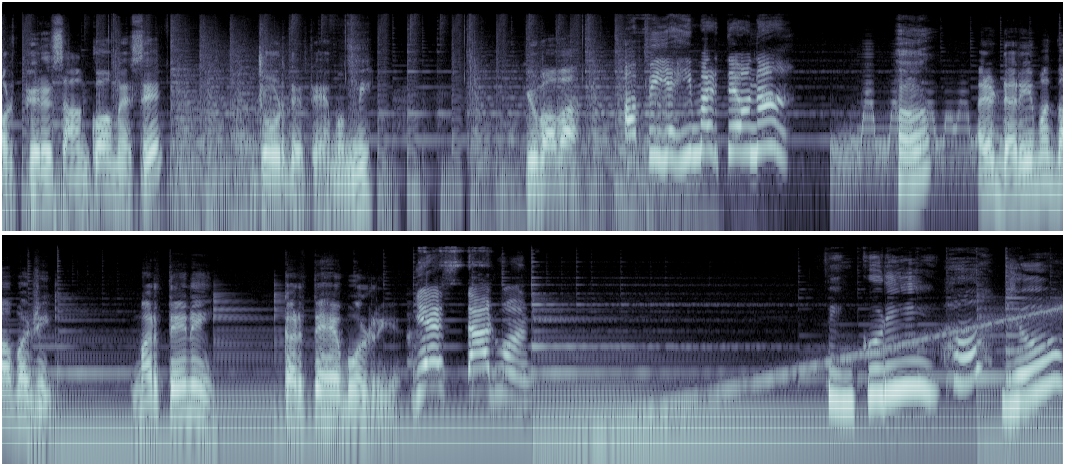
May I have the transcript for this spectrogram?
और फिर इस आँख को हम ऐसे जोड़ देते हैं मम्मी। क्यों बाबा? आप भी यही मरते हो ना? हाँ। अरे डरिए मत बाबा जी। मरते नहीं करते हैं बोल रही है। यस दैट वन पिंकुड़ी जो?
